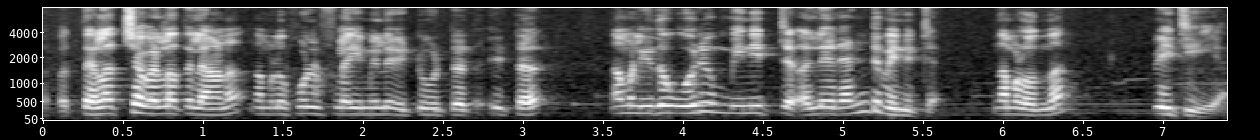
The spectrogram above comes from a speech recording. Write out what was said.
അപ്പോൾ തിളച്ച വെള്ളത്തിലാണ് നമ്മൾ ഫുൾ ഫ്ലെയിമിൽ ഇട്ട് വിട്ട് ഇട്ട് നമ്മൾ ഇത് ഒരു മിനിറ്റ് അല്ലെ രണ്ട് മിനിറ്റ് നമ്മളൊന്ന് വെയിറ്റ് ചെയ്യുക.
